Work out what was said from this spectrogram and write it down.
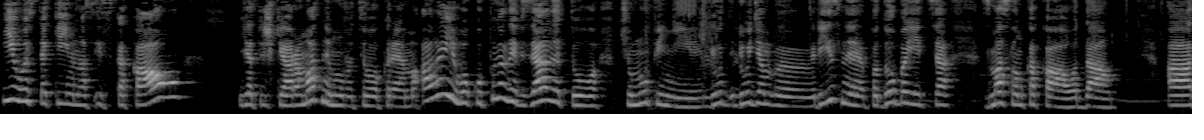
І ось такий у нас із какао. Я трішки аромат не можу цього крема, але його купили, взяли, то чому б і ні? Люд, людям е, різне подобається з маслом какао, да. А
